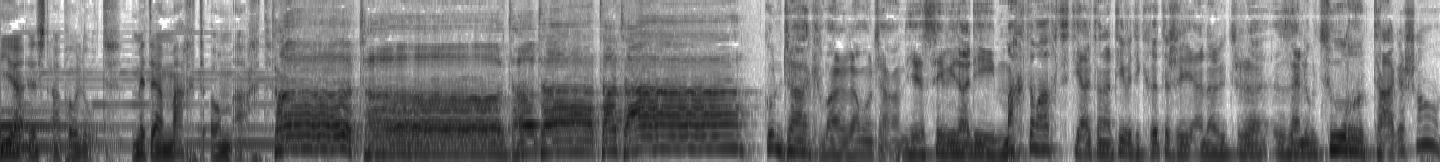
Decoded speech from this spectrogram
Hier ist Apollut mit der Macht um 8. Ta, ta, ta, ta, ta, ta. Guten Tag, meine Damen und Herren. Hier ist sie wieder die Macht um 8, die alternative, die kritische, die analytische Sendung zur Tagesschau.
